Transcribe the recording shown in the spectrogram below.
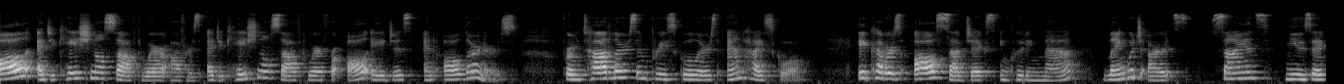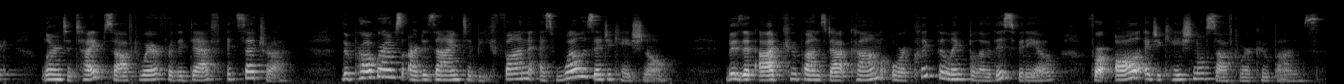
All Educational Software offers educational software for all ages and all learners, from toddlers and preschoolers and high school. It covers all subjects including math, language arts, science, music, learn to type software for the deaf, etc. The programs are designed to be fun as well as educational. Visit oddcoupons.com or click the link below this video for all educational software coupons.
